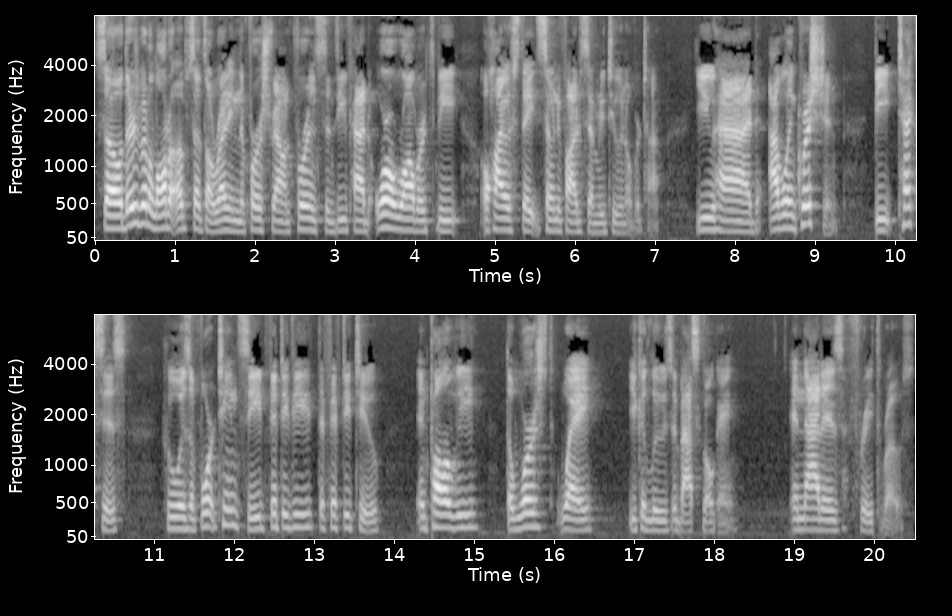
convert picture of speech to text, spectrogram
So there's been a lot of upsets already in the first round. For instance, you've had Oral Roberts beat Ohio State 75 72 in overtime. You had Abilene Christian beat Texas who was a 14 seed, 53 to 52, in probably the worst way you could lose a basketball game, and that is free throws.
